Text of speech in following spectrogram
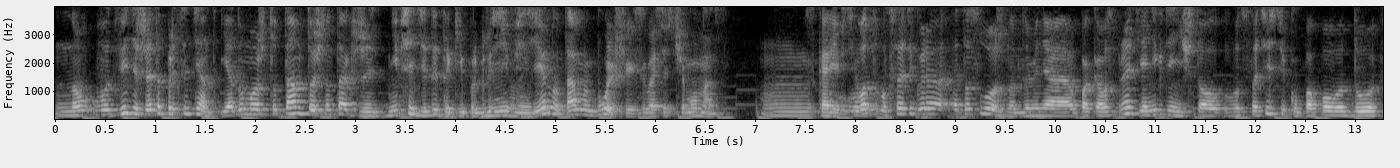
Ну, вот видишь, это прецедент. Я думаю, что там точно так же не все деды такие Не прогрессивные. все, но там и больше, согласись, чем у нас. Скорее всего. Вот, кстати говоря, это сложно для меня пока воспринять. Я нигде не читал вот статистику по поводу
